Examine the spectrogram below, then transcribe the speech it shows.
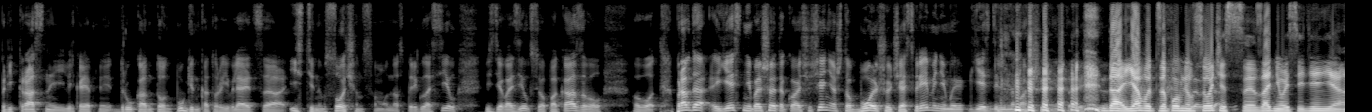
прекрасный и великолепный друг Антон Пугин, который является истинным сочинцем. Он нас пригласил, везде возил, все показывал. Вот. Правда, есть небольшое такое ощущение, что большую часть времени мы ездили на машине. Да, я вот запомнил Сочи с э, заднего сиденья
